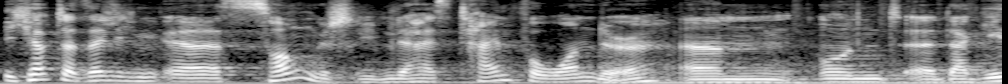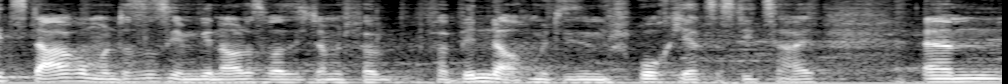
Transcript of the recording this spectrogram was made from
Ich habe tatsächlich einen äh, Song geschrieben, der heißt Time for Wonder. Ähm, und äh, da geht es darum, und das ist eben genau das, was ich damit ver verbinde, auch mit diesem Spruch, jetzt ist die Zeit, ähm,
